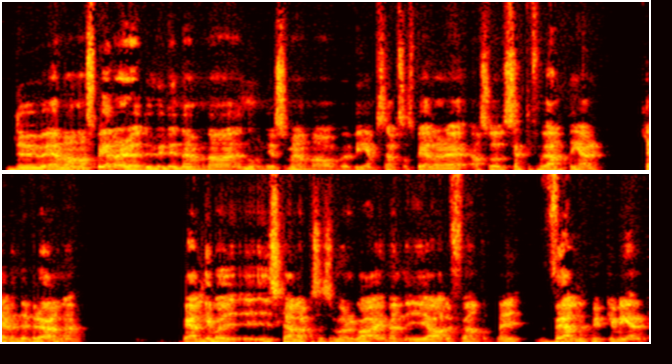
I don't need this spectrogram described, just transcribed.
Du, en annan spelare, du ville nämna Nunez som en av VMs sämsta spelare, alltså sett till förväntningar, Kevin De Bruyne. Belgien var iskalla precis som Uruguay, men jag hade förväntat mig väldigt mycket mer.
